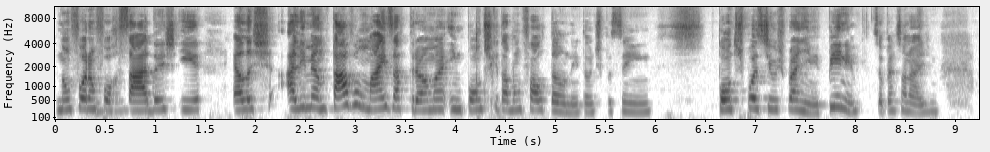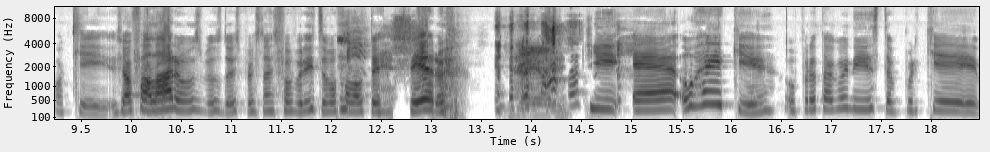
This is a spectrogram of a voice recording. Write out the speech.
não foram uhum. forçadas e elas alimentavam mais a trama em pontos que estavam faltando. Então, tipo assim, pontos positivos pro anime. Pini, seu personagem. Ok, já falaram os meus dois personagens favoritos, eu vou falar o terceiro. que é o Reiki, o protagonista, porque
